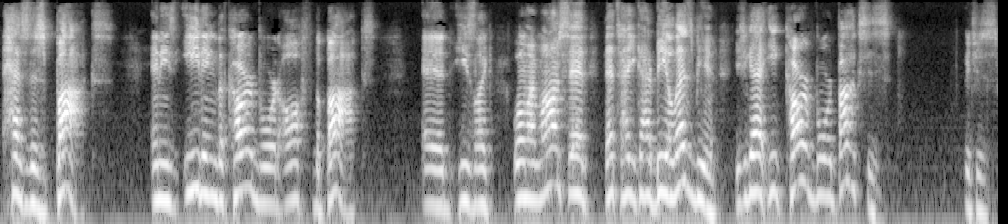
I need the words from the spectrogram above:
has this box, and he's eating the cardboard off the box, and he's like, "Well, my mom said that's how you gotta be a lesbian. You gotta eat cardboard boxes," which is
